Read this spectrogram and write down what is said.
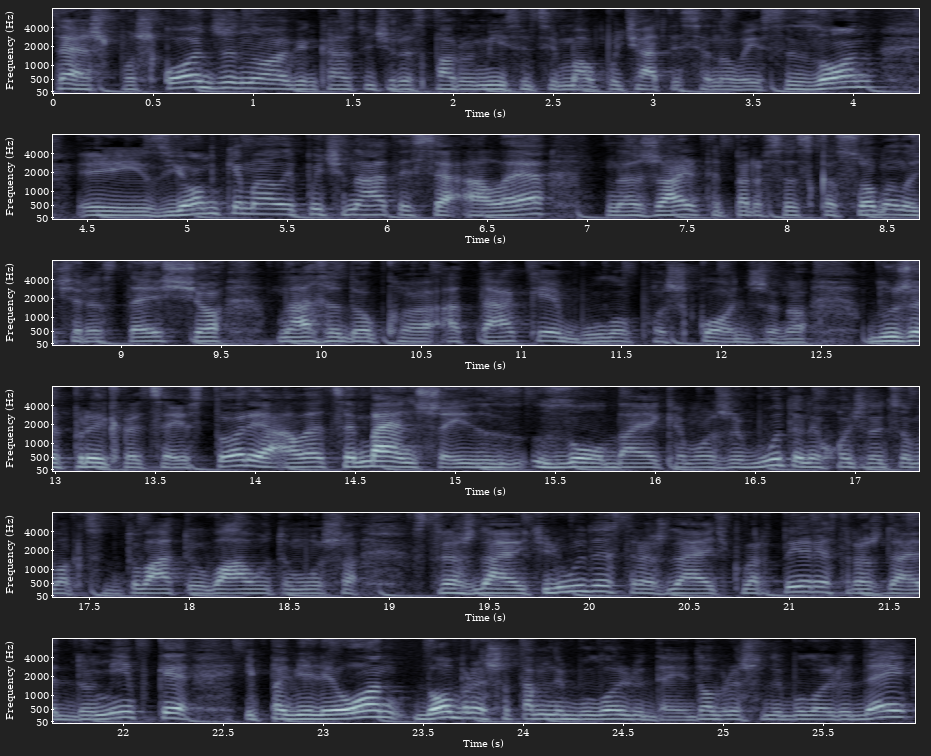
теж пошкоджено. Він каже, що через пару місяців мав початися новий сезон, і зйомки мали починатися, але на жаль, тепер все скасовано через те, що внаслідок е, атаки було пошкоджено. Дуже прикра ця історія, але це менше із зол, да, яке може бути. Не хочу на цьому акцентувати увагу, тому що страждають люди, страждають квартири, страждають домівки і павільйон. Добре, що там не було людей. Добре, що не було людей,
